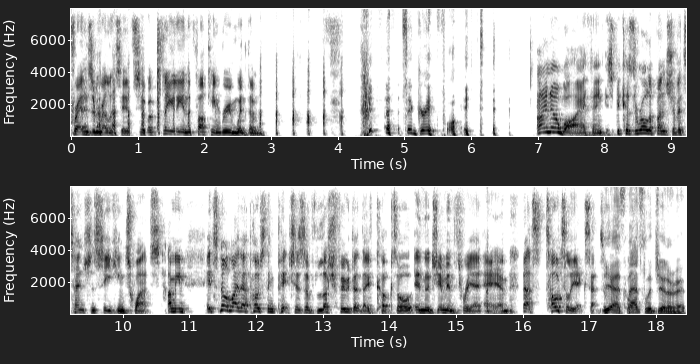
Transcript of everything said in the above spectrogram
friends and relatives who are clearly in the fucking room with them? That's a great point. I know why, I think. It's because they're all a bunch of attention seeking twats. I mean, it's not like they're posting pictures of lush food that they've cooked or in the gym in 3 a.m. That's totally acceptable. Yes, that's legitimate.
